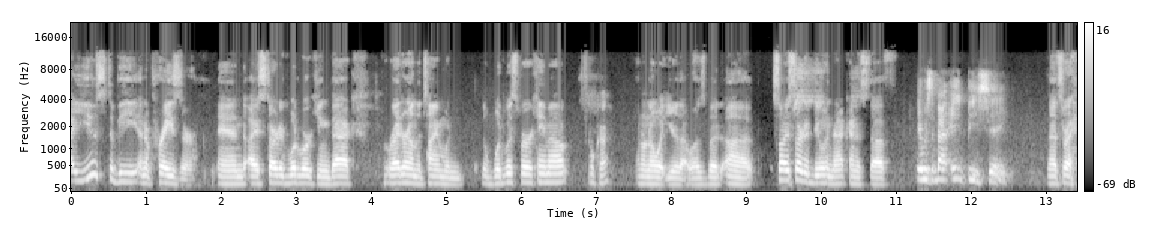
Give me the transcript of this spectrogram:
I used to be an appraiser, and I started woodworking back right around the time when the Wood Whisperer came out. Okay. I don't know what year that was, but uh, so I started doing that kind of stuff. It was about 8 BC. That's right.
